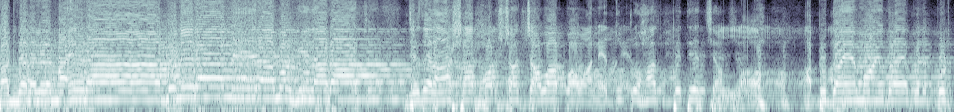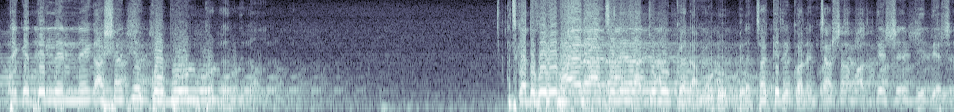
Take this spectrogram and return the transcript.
পাটদারের মায়েরা, বোনেরা, মেয়েরা, মহিলারা, যে আশা, ভরসা, চাওয়া, পাওয়া নিয়ে দুটো হাত পেতেছে আল্লাহ। আপনি দয়াময় দয়া করে প্রত্যেকে দিলেন নেক আশাকে কবুল করে দিন আজকে এতগুলি ভাইরা ছেলেরা, যুবকেরা, মুরব্বীরা চাকরি করেন, চাষাবাদ দেশে, বিদেশে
